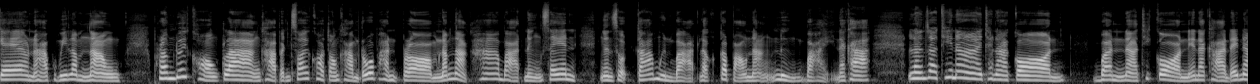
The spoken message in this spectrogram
แก้วนะคะภูมิลำเนา พร้อมด้วยของกลางค่ะ เป็นสร้อยคอทองคำรูปพันปลอม น้ำหนัก 5 บาท 1 เส้น เงินสด 90,000 บาท แล้วก็กระเป๋าหนัง 1 ใบนะคะ หลังจากที่นายธนากรบรรณาธิกรเนี่ยนะคะได้น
